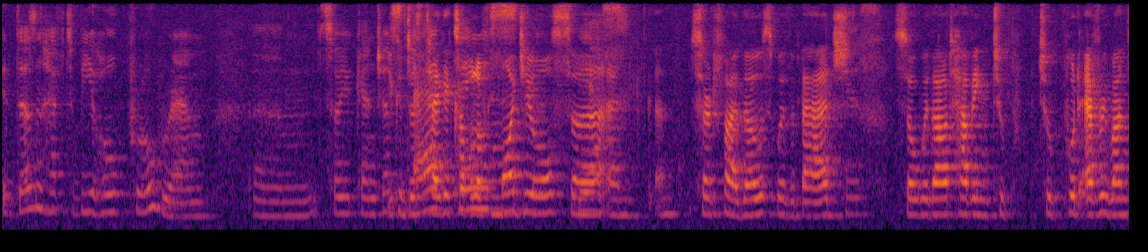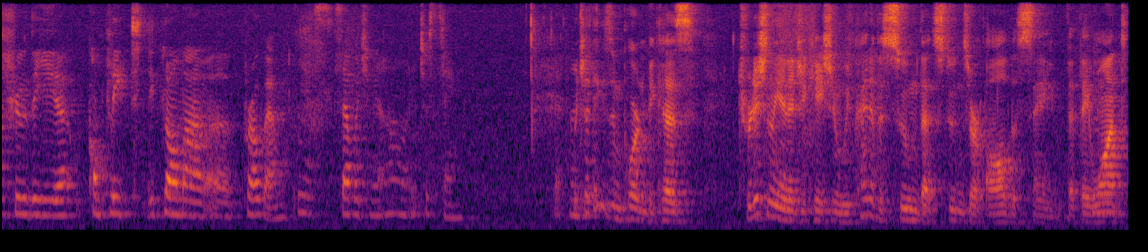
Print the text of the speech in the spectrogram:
it doesn't have to be a whole program. Um, so you can just you can just take a couple of modules uh, yes. and, and certify those with a badge. Yes. So without having to to put everyone through the uh, complete diploma uh, program. Yes. Is that what you mean? Oh, interesting. Definitely. Which I think is important because traditionally in education we've kind of assumed that students are all the same, that they mm. want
